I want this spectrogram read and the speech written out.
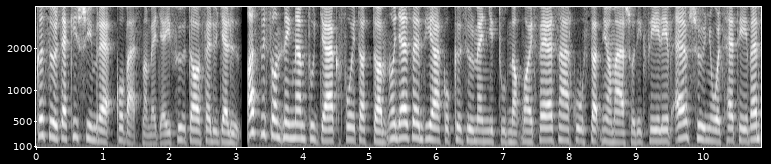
közölte Kis Imre, Kovászna megyei főtanfelügyelő. Azt viszont még nem tudják, folytatta, hogy ezen diákok közül mennyit tudnak majd felzárkóztatni a második fél év első nyolc hetében,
